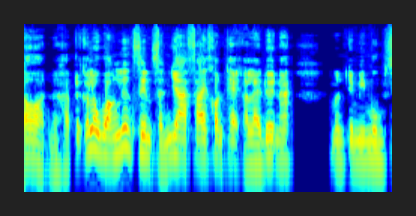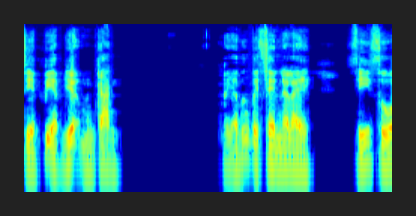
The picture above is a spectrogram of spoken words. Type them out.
รอดนะครับ แต่ก็ระวังเรื่องเซ็นสัญญาไซน์คอนแทคอะไรด้วยนะ มันจะมีมุมเสียเปรียบเยอะเหมือนกันอย่าเพิ่งไปเซ็นอะไรซีซัว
